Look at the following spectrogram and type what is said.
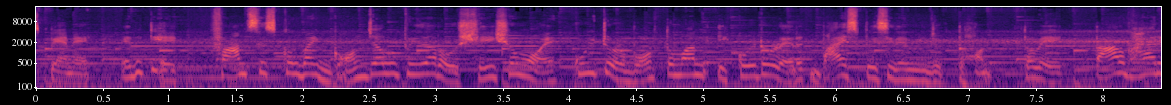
স্পেনে। এদিকে ফ্রান্সিসকো ভাই গঞ্জালো পিজারো সেই সময় কুইটোর বর্তমান ইকুয়েডরের ভাইস প্রেসিডেন্ট নিযুক্ত হন। তবে তার ভাইয়ের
